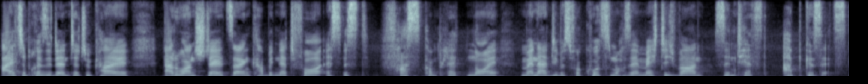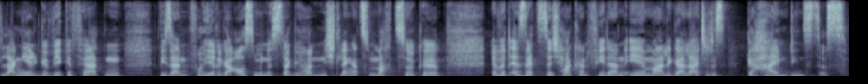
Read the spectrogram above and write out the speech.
alte Präsident der Türkei, Erdogan, stellt sein Kabinett vor. Es ist fast komplett neu. Männer, die bis vor kurzem noch sehr mächtig waren, sind jetzt abgesetzt. Langjährige Weggefährten wie sein vorheriger Außenminister gehören nicht länger zum Machtzirkel. Er wird ersetzt durch Hakan Fidan, ehemaliger Leiter des Geheimdienstes.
